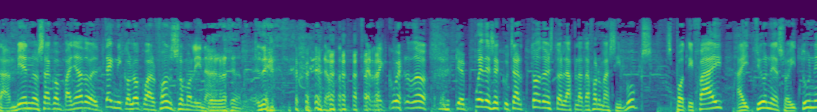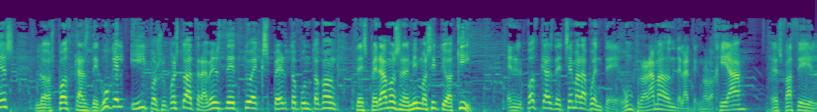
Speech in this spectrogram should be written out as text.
También nos ha acompañado el técnico loco Alfonso Molina. Desgraciadamente. Bueno, te recuerdo que puedes escuchar todo esto en las plataformas ebooks, Spotify, iTunes o iTunes, los podcasts de Google y por supuesto a través de tuexperto.com. Te esperamos en el mismo sitio aquí, en el podcast de Chema La Puente, un programa donde la tecnología es fácil.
